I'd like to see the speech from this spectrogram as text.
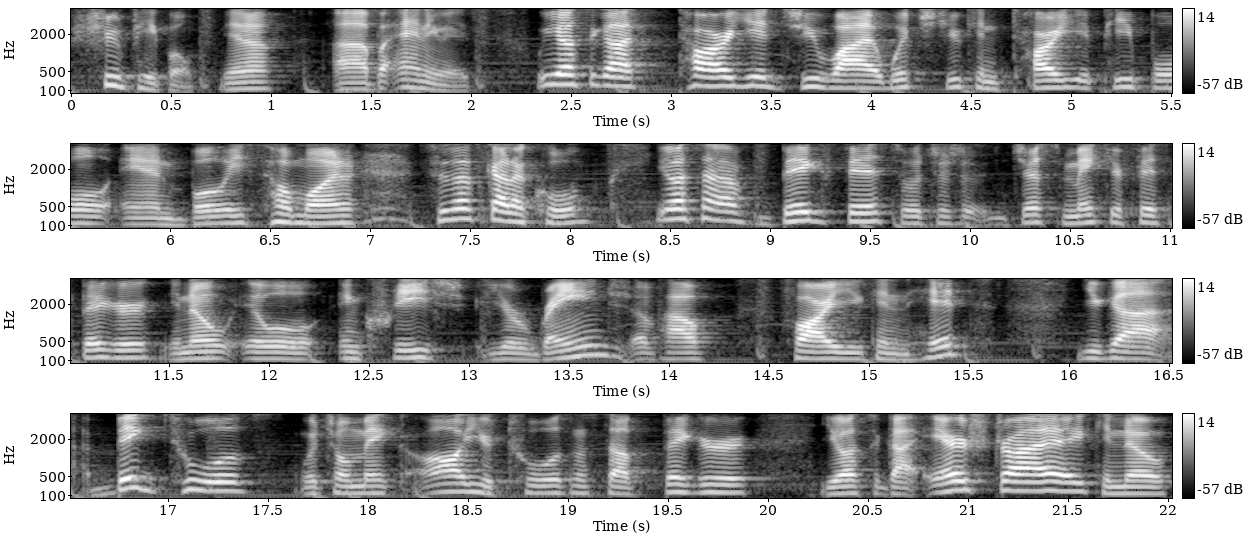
shoot people, you know? Uh, but anyways, we also got target GUI, which you can target people and bully someone. So that's kind of cool. You also have big fist, which is just make your fist bigger. You know, it will increase your range of how far you can hit. You got big tools, which will make all your tools and stuff bigger. You also got airstrike, you know,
